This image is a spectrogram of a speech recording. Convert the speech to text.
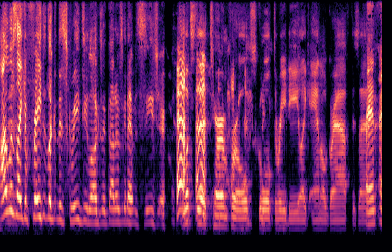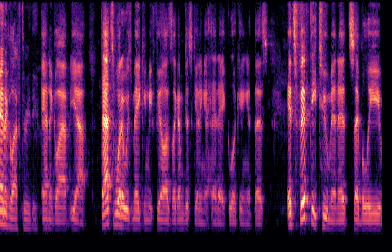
I was like afraid to look at the screen too long because I thought I was gonna have a seizure. What's the term for old school 3D like analgraph? Is that And Anaglyph 3D. Anaglyph. Yeah, that's what it was making me feel. I was like, I'm just getting a headache looking at this. It's 52 minutes, I believe,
